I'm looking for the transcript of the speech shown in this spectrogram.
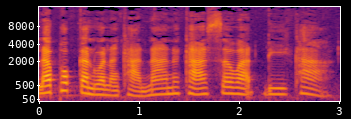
และพบกันวันอังคารหน้านะคะ สวัสดีค่ะ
